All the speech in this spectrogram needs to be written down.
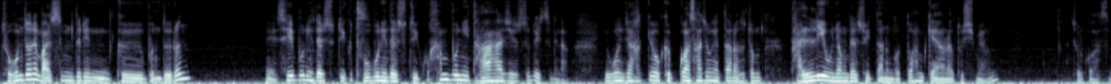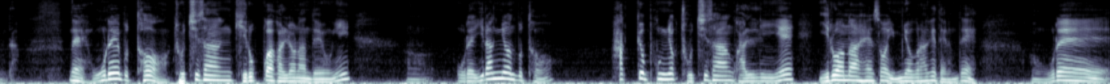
조금 전에 말씀드린 그 분들은 네, 세 분이 될 수도 있고 두 분이 될 수도 있고 한 분이 다 하실 수도 있습니다. 요건 이제 학교 급과 사정에 따라서 좀 달리 운영될 수 있다는 것도 함께 알아두시면 좋을 것 같습니다. 네, 올해부터 조치사항 기록과 관련한 내용이 어, 올해 1학년부터 학교 폭력 조치사항 관리에 일원화해서 입력을 하게 되는데 어, 올해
